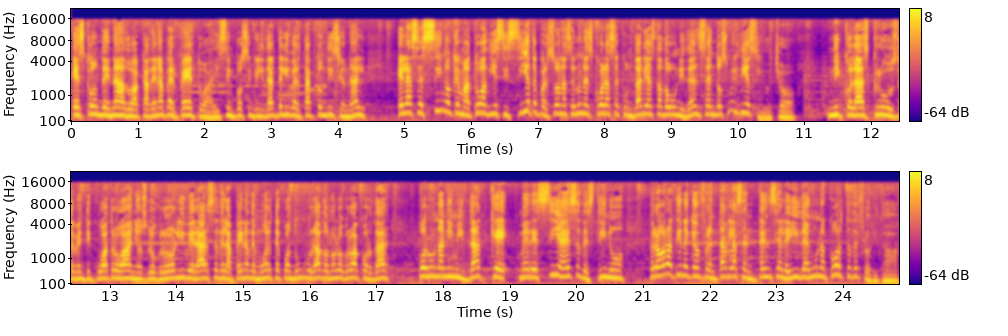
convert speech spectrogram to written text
Es condenado a cadena perpetua y sin posibilidad de libertad condicional el asesino que mató a 17 personas en una escuela secundaria estadounidense en 2018. Nicolás Cruz, de 24 años, logró liberarse de la pena de muerte cuando un jurado no logró acordar por unanimidad que merecía ese destino, pero ahora tiene que enfrentar la sentencia leída en una corte de Florida.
